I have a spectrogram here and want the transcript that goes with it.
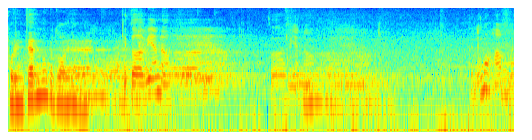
por interno que todavía no. Que todavía no. Todavía no. Tenemos hambre.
